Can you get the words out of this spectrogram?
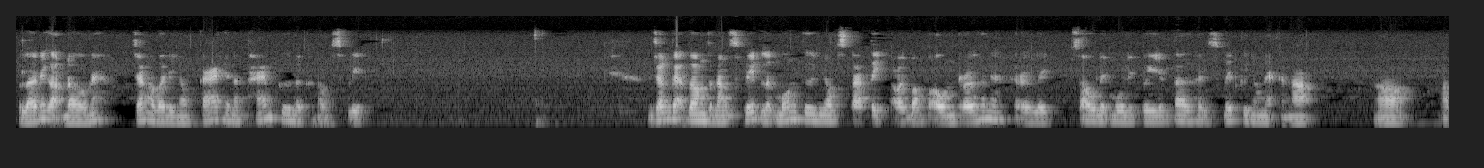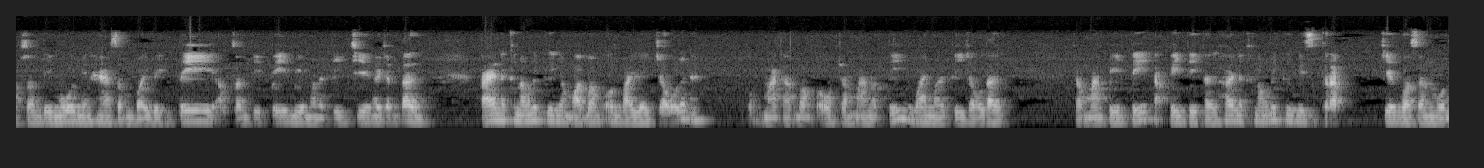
color នេះក៏អត់ដូរណាអញ្ចឹងអ្វីដែលខ្ញុំកែហើយនឹងថែមគឺនៅក្នុង split អញ្ចឹងតកតងទៅនឹង split លើកមុនគឺខ្ញុំ static ឲ្យបងប្អូនរើសណារើសលេខ0លេខ1លេខ2អញ្ចឹងទៅហើយ split គឺខ្ញុំអ្នកកំណត់អ option ទី1មាន58វិនាទី option ទី2មាន1នាទីជាងអីចឹងទៅតែនៅក្នុងនេះគឺខ្ញុំឲ្យបងប្អូនវាយលេខចូលណាឧបមាថាបងប្អូនចង់បាននាទីវាយ1នាទីចូលទៅចង់បាន2នាទីដាក់2នាទីទៅហើយនៅក្នុងនេះគឺវា script ជាង version មុន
